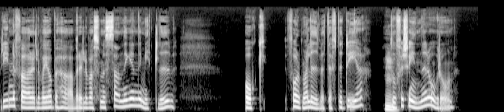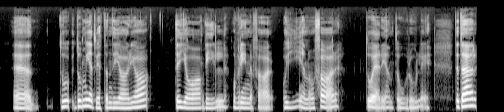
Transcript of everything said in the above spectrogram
brinner för eller vad jag behöver eller vad som är sanningen i mitt liv. Och forma livet efter det. Mm. Då försvinner oron. Eh, då, då medvetandegör jag det jag vill och brinner för och genomför. Då är jag inte orolig. Det där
